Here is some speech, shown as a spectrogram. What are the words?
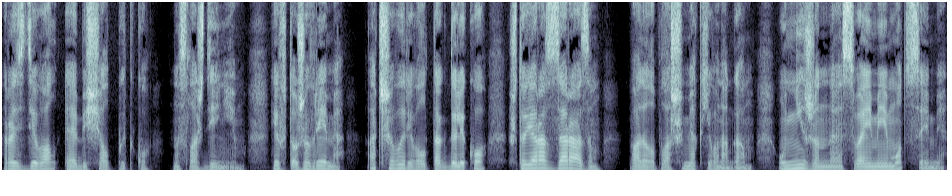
раздевал и обещал пытку наслаждением, и в то же время отшвыривал так далеко, что я раз за разом падала плашмя к его ногам, униженная своими эмоциями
